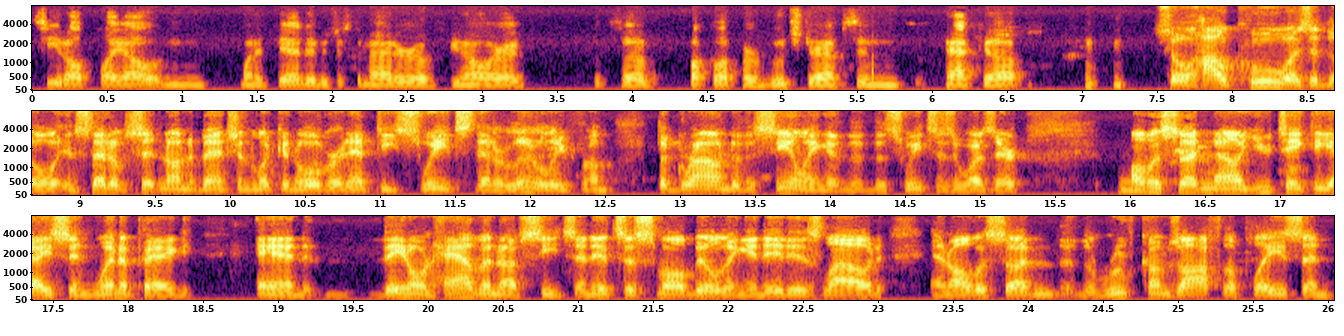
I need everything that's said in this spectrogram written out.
see it all play out. And when it did, it was just a matter of you know, all right, let's uh, buckle up our bootstraps and pack up. So how cool was it though? Instead of sitting on the bench and looking over at empty suites that are literally from the ground to the ceiling, uh, the, the suites as it was there, hmm. all of a sudden now you take the ice in Winnipeg and they don't have enough seats and it's a small building and it is loud and all of a sudden the roof comes off the place and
